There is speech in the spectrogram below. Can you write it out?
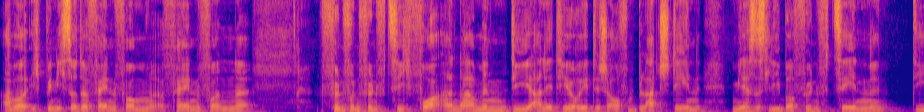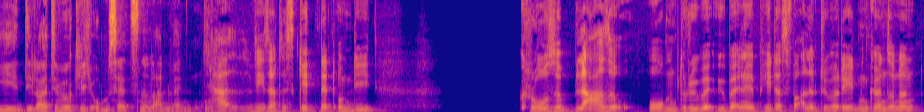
Aber ich bin nicht so der Fan, vom, Fan von 55 äh, Vorannahmen, die alle theoretisch auf dem Blatt stehen. Mir ist es lieber 15, die die Leute wirklich umsetzen und anwenden. Ja, wie gesagt, es geht nicht um die große Blase oben drüber über NLP, dass wir alle drüber reden können, sondern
